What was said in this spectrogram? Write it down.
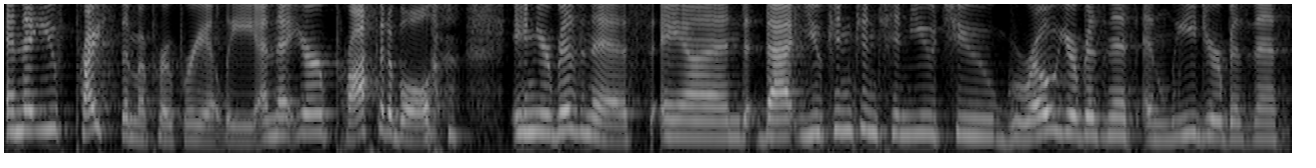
and that you've priced them appropriately, and that you're profitable in your business, and that you can continue to grow your business and lead your business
